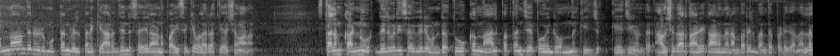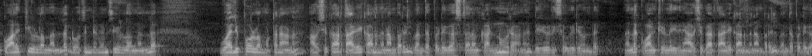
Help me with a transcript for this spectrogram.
ഒന്നാം തരം ഒരു മുട്ടൻ വിൽപ്പനയ്ക്ക് അർജന്റ് സെയിലാണ് പൈസയ്ക്ക് വളരെ അത്യാവശ്യമാണ്. സ്ഥലം കണ്ണൂർ. ഡെലിവറി സൗകര്യമുണ്ട്. തൂക്കം നാൽപ്പത്തഞ്ച് പോയിന്റ് ഒന്ന് കെ ജി ഉണ്ട്. ആവശ്യക്കാർ താഴെ കാണുന്ന നമ്പറിൽ ബന്ധപ്പെടുക. നല്ല ക്വാളിറ്റിയുള്ള നല്ല ക്രോസിംഗ് ടെൻഡൻസിയുള്ള നല്ല വലിപ്പമുള്ള മുട്ടനാണ്. ആവശ്യക്കാർ താഴെ കാണുന്ന നമ്പറിൽ ബന്ധപ്പെടുക. സ്ഥലം കണ്ണൂരാണ്. ഡെലിവറി സൗകര്യമുണ്ട്. നല്ല ക്വാളിറ്റിയുള്ള ഇതിന് ആവശ്യക്കാർ താഴെ കാണുന്ന നമ്പറിൽ ബന്ധപ്പെടുക.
